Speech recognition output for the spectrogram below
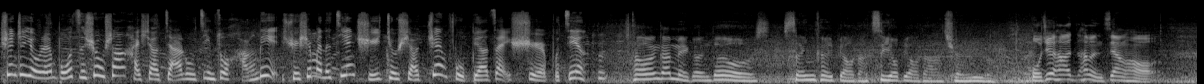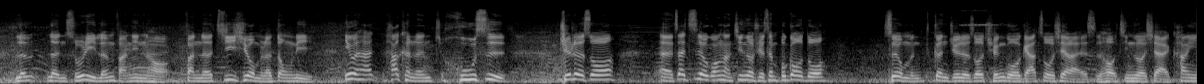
甚至有人脖子受伤，还是要加入静坐行列。学生们的坚持就是要政府不要再视而不见。台湾应该每个人都有声音可以表达，自由表达权利吧？我觉得他他们这样哈，冷冷处理、冷反应哈，反而激起我们的动力，因为他他可能忽视。觉得说，呃，在自由广场静坐学生不够多，所以我们更觉得说，全国给他坐下来的时候，静坐下来抗议。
